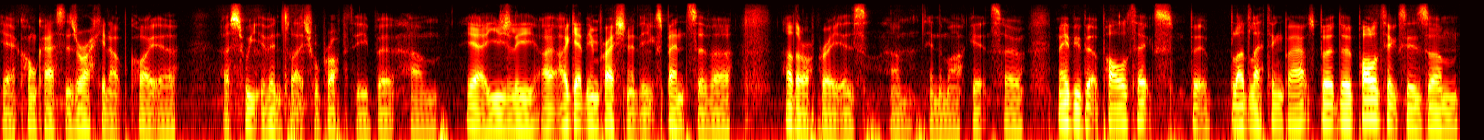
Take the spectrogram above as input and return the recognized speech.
yeah, Comcast is racking up quite a, a suite of intellectual property, but um, yeah, usually I, I, get the impression at the expense of uh, other operators um, in the market. So maybe a bit of politics, a bit of bloodletting perhaps, but the politics is um,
